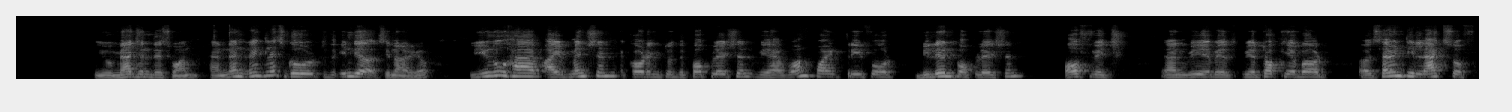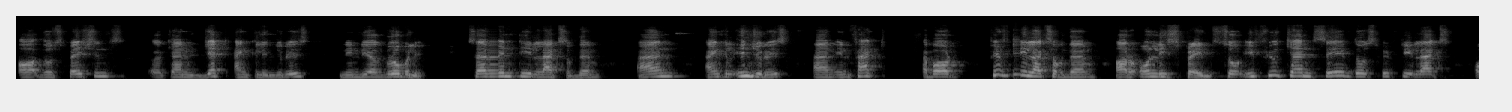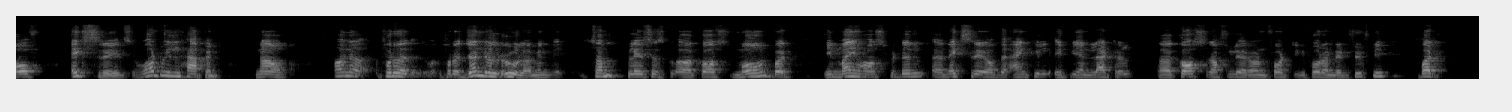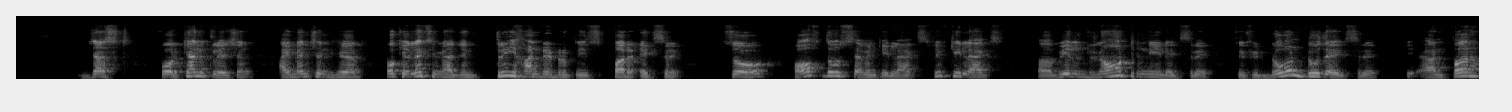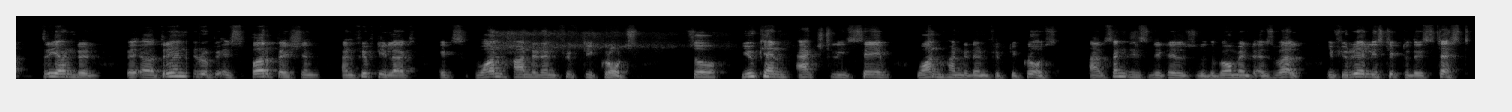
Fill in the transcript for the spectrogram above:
you imagine this one, and then, let's go to the India scenario. You have, I mentioned, according to the population, we have 1.34 billion population, of which, and we, we, we are talking about uh, 70 lakhs of uh, those patients uh, can get ankle injuries in India globally. 70 lakhs of them, and ankle injuries, and in fact, about 50 lakhs of them are only sprains. So if you can save those 50 lakhs of X-rays, what will happen? Now, on a, for, a, for a general rule, I mean, some places uh, cost more, but in my hospital, an X-ray of the ankle, AP and lateral uh, costs roughly around 40, 450. But just for calculation, I mentioned here, okay, let's imagine 300 rupees per X-ray. So of those 70 lakhs, 50 lakhs uh, will not need X-ray. So if you don't do the X-ray and per 300, uh, 300 rupees per patient and 50 lakhs, it's 150 crores. So you can actually save 150 crores. I've sent these details to the government as well, if you really stick to this test.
